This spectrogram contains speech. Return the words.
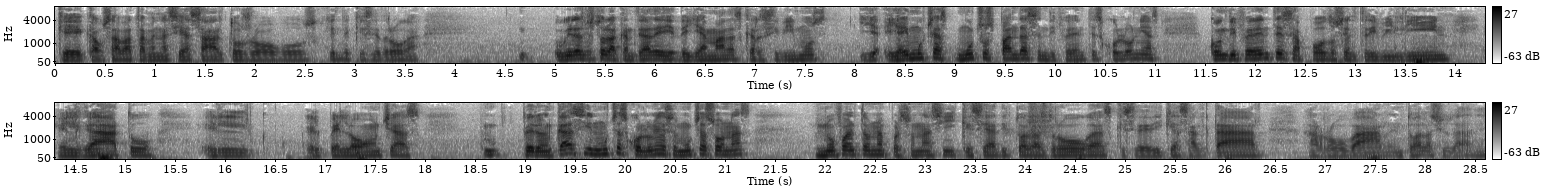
que causaba también hacía asaltos, robos, gente que se droga. Hubieras visto la cantidad de llamadas que recibimos y, y, hay muchas muchos pandas en diferentes colonias con diferentes apodos, el tribilín, el gato, el, el pelonchas, pero en casi en muchas colonias, en muchas zonas, no falta una persona así que sea adicto a las drogas, que se dedique a asaltar, a robar, en toda la ciudad. ¿eh?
